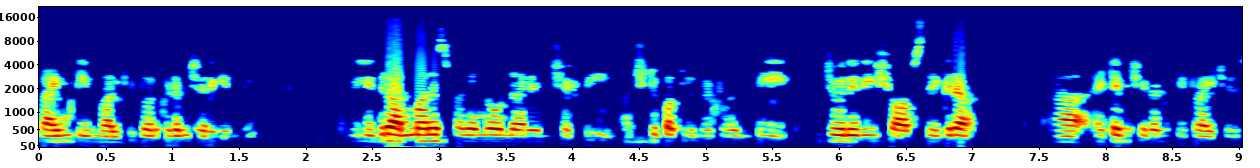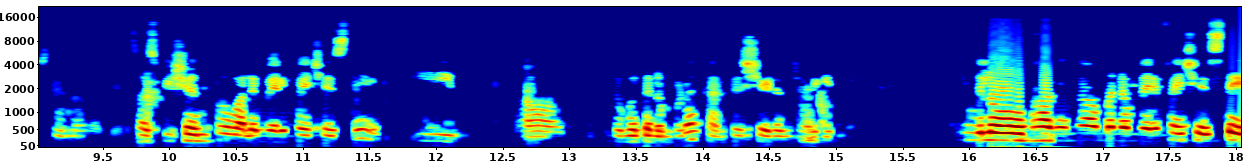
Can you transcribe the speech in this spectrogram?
crime team వాళ్ళకి దొరకడం జరిగింది. వీళ్ళిద్దరు అనుమానాస్పదంగా ఉన్నారని చెప్పి ఆ చుట్టుపక్కల ఉన్నటువంటి జ్యువెలరీ షాప్స్ దగ్గర uh, అటెంప్ట్ చేయడానికి ట్రై చేస్తున్నారు. సస్పిషన్తో వాళ్ళని వెరిఫై చేస్తే ఈ uh, దొంగతనం కూడా కన్ఫ్యూజ్ చేయడం జరిగింది. ఇందులో భాగంగా మనం వెరిఫై చేస్తే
